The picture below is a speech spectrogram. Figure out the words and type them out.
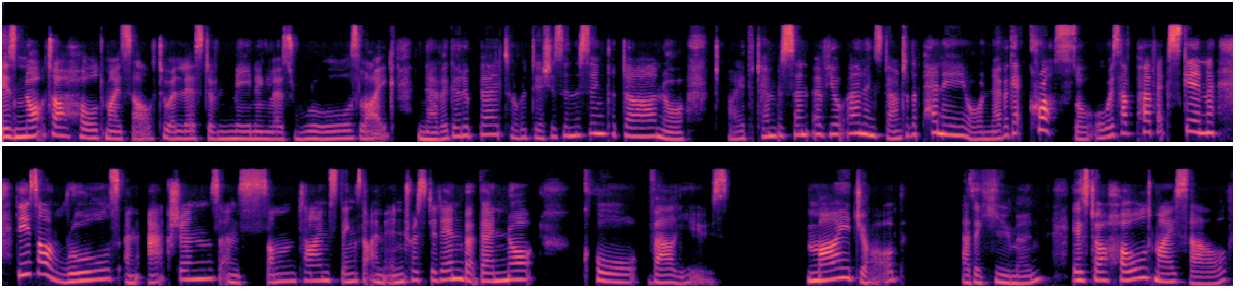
is not to hold myself to a list of meaningless rules like never go to bed till the dishes in the sink are done, or tithe 10% of your earnings down to the penny, or never get cross, or always have perfect skin. These are rules and actions, and sometimes things that I'm interested in, but they're not core values. My job as a human is to hold myself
